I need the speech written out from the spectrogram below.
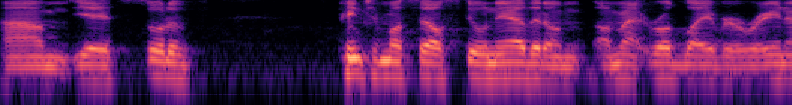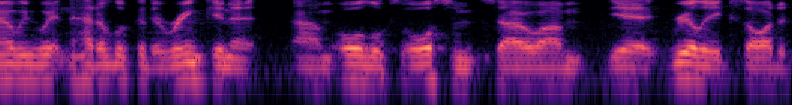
um, yeah, it's sort of pinching myself still now that I'm, I'm at Rod Laver Arena. We went and had a look at the rink and it um, all looks awesome. So um, yeah, really excited.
